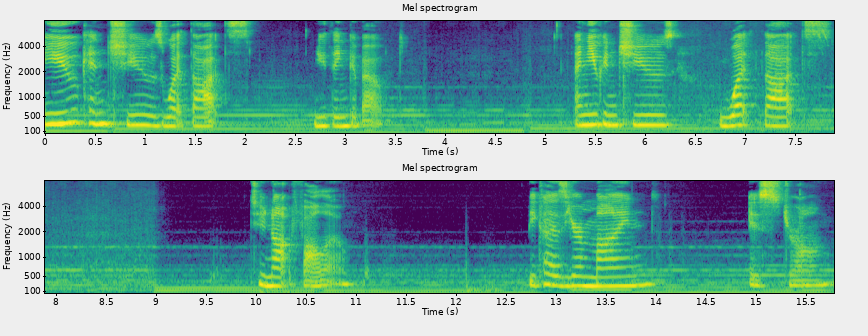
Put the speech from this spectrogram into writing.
You can choose what thoughts you think about. And you can choose what thoughts to not follow. Because your mind is strong.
